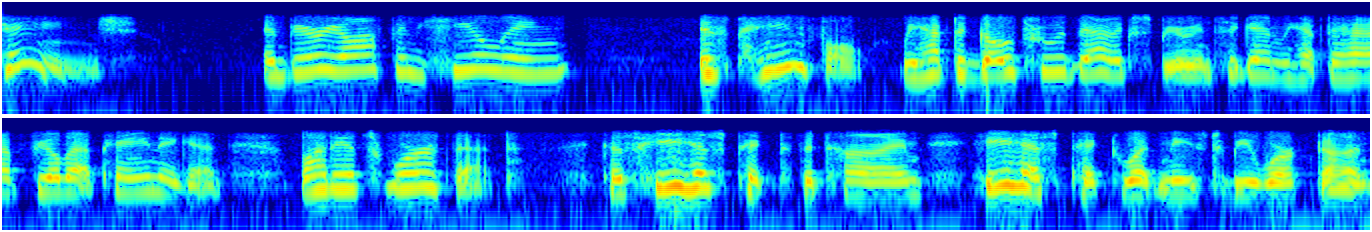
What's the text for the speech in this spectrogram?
change. And very often healing is painful. We have to go through that experience again. We have to have feel that pain again. But it's worth it because he has picked the time. He has picked what needs to be worked on.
